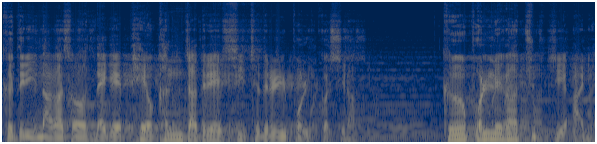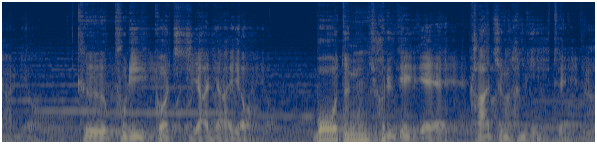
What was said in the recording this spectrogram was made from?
그들이 나가서 내게 패역한 자들의 시체들을 볼 것이라 그 벌레가 죽지 아니하며 그 불이 꺼지지 아니하여 모든 혈육에게 가증함이 되리라.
